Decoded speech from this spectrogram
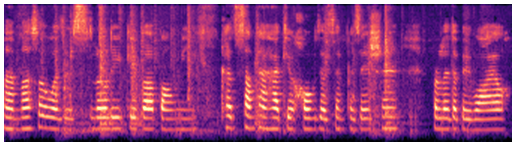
My muscle was slowly give up on me because sometimes I had to hold the same position for a little bit while.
